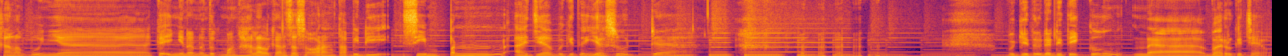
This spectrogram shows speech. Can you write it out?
Kalau punya keinginan untuk menghalalkan seseorang tapi disimpan aja begitu ya sudah. begitu udah ditikung, nah baru kecewa.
